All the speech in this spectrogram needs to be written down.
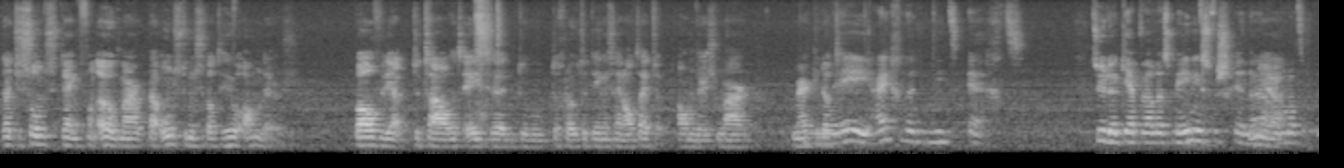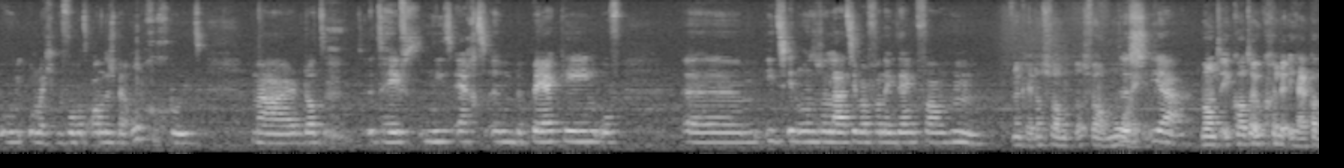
dat je soms denkt van, oh, maar bij ons doen ze dat heel anders. Behalve ja, de taal, het eten, bedoel, de grote dingen zijn altijd anders, maar merk je dat? Nee, eigenlijk niet echt. Tuurlijk, je hebt wel eens meningsverschillen, Ja. omdat, omdat je bijvoorbeeld anders bent opgegroeid. Maar dat, het heeft niet echt een beperking of ehm, iets in onze relatie waarvan ik denk van, hmm. Oké, dat, is wel, dat is wel mooi. Dus ja, Want ik had ook gelezen. Ja, ik, had,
